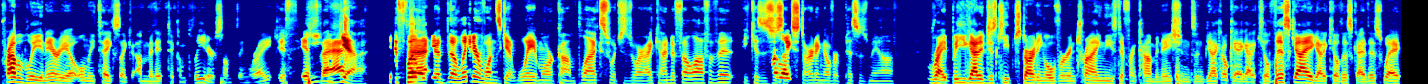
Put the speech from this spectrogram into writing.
probably an area only takes like a minute to complete or something, right? If if that, yeah if that like, uh, the later ones get way more complex which is where i kind of fell off of it because it's just like, like- starting over pisses me off Right, but you got to just keep starting over and trying these different combinations and be like, okay, I got to kill this guy, I got to kill this guy this way,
